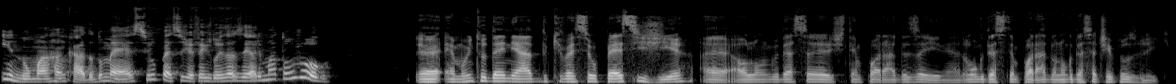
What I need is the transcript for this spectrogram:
E numa arrancada do Messi, o PSG fez 2 a 0 e matou o jogo. É, é muito DNA do que vai ser o PSG é, ao longo dessas temporadas aí, né? Ao longo dessa temporada, ao longo dessa Champions League.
